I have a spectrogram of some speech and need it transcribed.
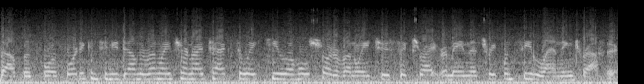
Southwest 440, continue down the runway, turn right, taxiway, Kilo, hold short of runway 26 right, remain this frequency, landing traffic.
